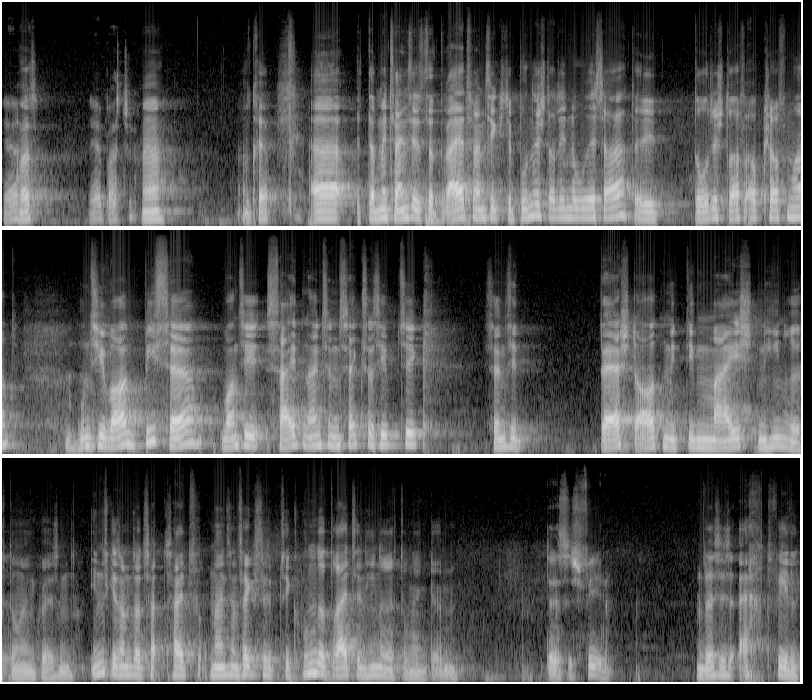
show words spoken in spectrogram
Ja. Was? ja, passt schon. Ja, okay. Äh, damit sind sie jetzt der 23. Bundesstaat in den USA, der die Todesstrafe abgeschaffen hat. Und sie waren bisher, waren sie seit 1976, sind sie der Staat mit den meisten Hinrichtungen gewesen. Insgesamt hat es seit 1976 113 Hinrichtungen gegeben. Das ist viel. Und das ist echt viel.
